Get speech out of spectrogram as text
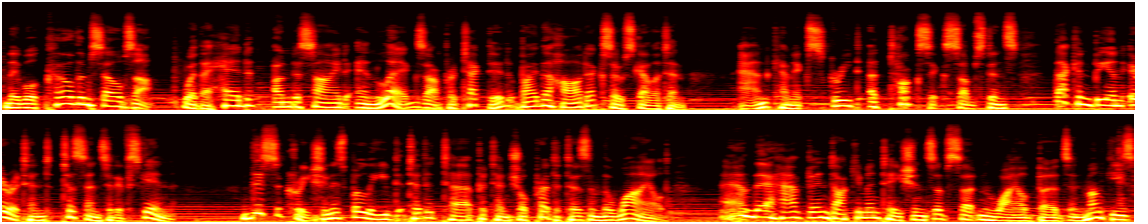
they will curl themselves up, where the head, underside, and legs are protected by the hard exoskeleton, and can excrete a toxic substance that can be an irritant to sensitive skin. This secretion is believed to deter potential predators in the wild, and there have been documentations of certain wild birds and monkeys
